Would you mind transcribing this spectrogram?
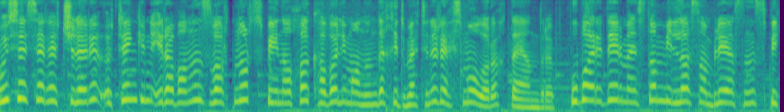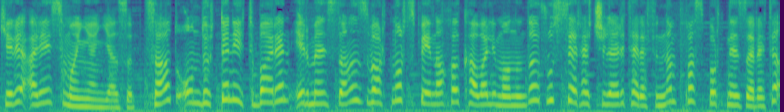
Rusiya sərhədçiləri ötən gün İrəvanın Zvartnorts beynəlxalq hava limanında xidmətini rəsmi olaraq dayandırıb. Bu barədə Ermənistan Milli Assambleyasının spikeri Alen Simonyan yazıb. Saat 14-dən etibarən Ermənistanın Zvartnorts beynəlxalq hava limanında Rus sərhədçiləri tərəfindən pasport nəzarəti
